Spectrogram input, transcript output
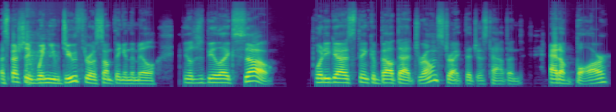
Especially when you do throw something in the mill, you'll just be like, "So, what do you guys think about that drone strike that just happened at a bar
